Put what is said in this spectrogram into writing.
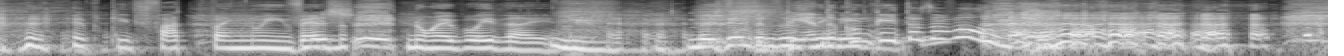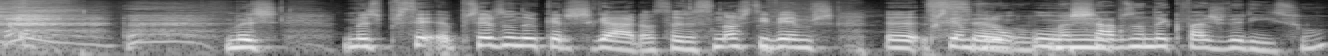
Porque de facto banho no inverno Mas, eh, não é boa ideia. mas dentro Depende com limites- quem estás a falar. Mas, mas perce- percebes onde eu quero chegar? Ou seja, se nós tivermos eh, sempre Percebo. um. Mas sabes onde é que vais ver isso?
